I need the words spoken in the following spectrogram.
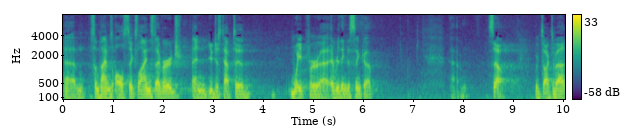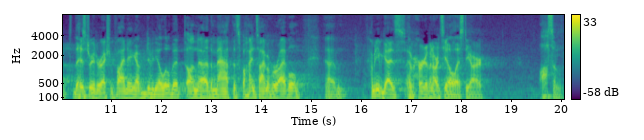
um, sometimes all six lines diverge, and you just have to wait for uh, everything to sync up. Um, so, we've talked about the history of direction finding. I've given you a little bit on uh, the math that's behind time of arrival. Um, how many of you guys have heard of an RTL SDR? Awesome.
